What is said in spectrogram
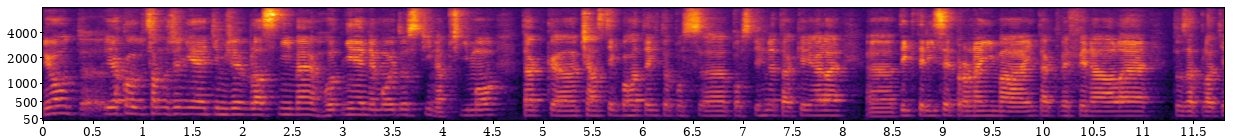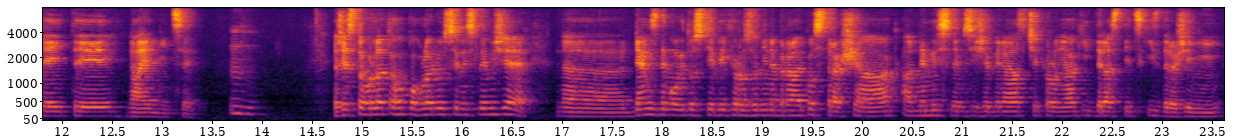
Jo, t- jako samozřejmě tím, že vlastníme hodně nemovitostí napřímo, tak uh, část těch bohatých to pos, uh, postihne taky, ale ty, kteří se pronajímají, tak ve finále to zaplatí ty nájemníci. Mm-hmm. Takže z tohohle toho pohledu si myslím, že eh, daň z nemovitosti bych rozhodně nebral jako strašák a nemyslím si, že by nás čekalo nějaký drastický zdražení.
